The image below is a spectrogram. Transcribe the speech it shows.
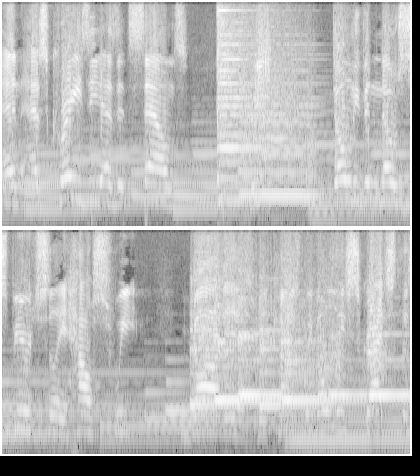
And as crazy as it sounds, we don't even know spiritually how sweet God is because we've only scratched the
